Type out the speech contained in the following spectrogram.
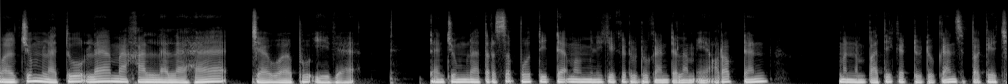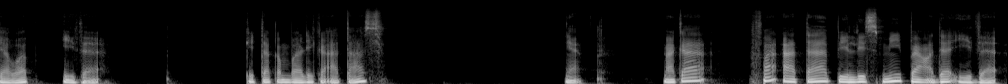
wal jumlatu la mahallalaha jawabu idza. Dan jumlah tersebut tidak memiliki kedudukan dalam i'rab dan menempati kedudukan sebagai jawab idza. Kita kembali ke atas. Ya. Maka fa'ata bilismi ba'da idza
